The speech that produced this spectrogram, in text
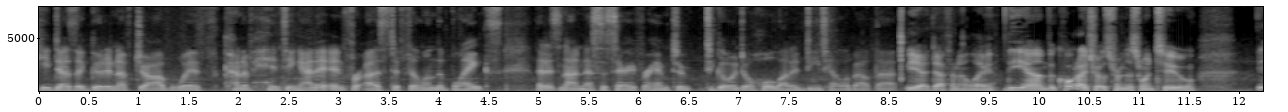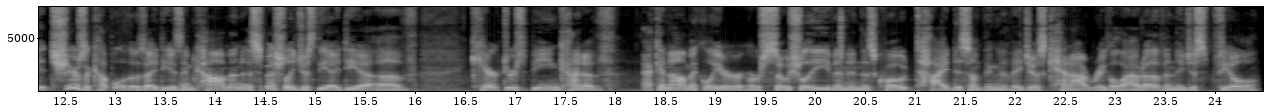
he does a good enough job with kind of hinting at it and for us to fill in the blanks that it's not necessary for him to, to go into a whole lot of detail about that. Yeah, definitely. The um, the quote I chose from this one too, it shares a couple of those ideas in common, especially just the idea of characters being kind of economically or, or socially even in this quote tied to something that they just cannot wriggle out of and they just feel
